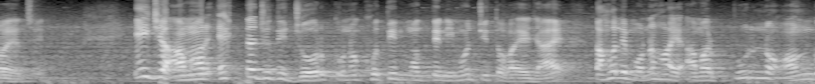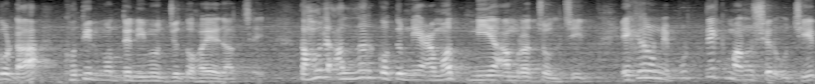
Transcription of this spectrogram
রয়েছে। এই যে আমার একটা যদি জোর কোনো ক্ষতির মধ্যে নিমজ্জিত হয়ে যায়, তাহলে মনে হয় আমার পূর্ণ অঙ্গটা ক্ষতির মধ্যে নিমজ্জিত হয়ে যাচ্ছে। তাহলে আল্লাহর কত নিয়ামত নিয়ে আমরা চলছি? এ কারণে প্রত্যেক মানুষের উচিত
